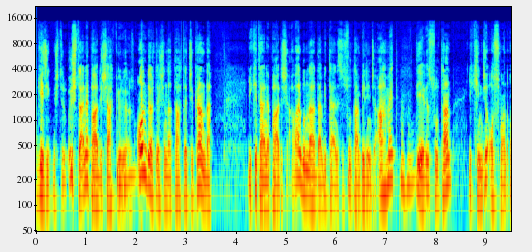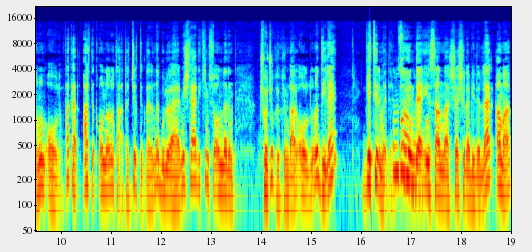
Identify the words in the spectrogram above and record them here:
gecikmiştir. Üç tane padişah görüyoruz. 14 yaşında tahta çıkan da iki tane padişah var. Bunlardan bir tanesi Sultan 1. Ahmet, hı hı. diğeri Sultan 2. Osman, onun oğlu. Fakat artık onlar o tahta çıktıklarında buluğa ermişlerdi. Kimse onların çocuk hükümdar olduğunu dile getirmedi. Bunu Bugün de insanlar şaşırabilirler ama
